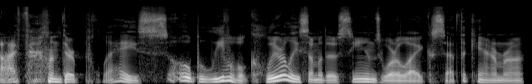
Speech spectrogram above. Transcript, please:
I found their play so believable. Clearly, some of those scenes were like, set the camera.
